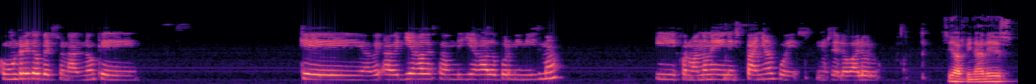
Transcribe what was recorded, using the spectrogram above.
como un reto personal, ¿no? Que, que haber, llegado hasta donde he llegado por mí misma y formándome en España, pues, no sé, lo valoro. Sí, al final es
